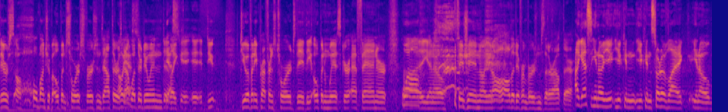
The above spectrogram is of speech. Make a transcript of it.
There's a whole bunch of open source versions out there. Is Oh, that yes. what they're doing? Yes. Like, i- i- do you do you have any preference towards the the OpenWhisk or FN or uh, Well- you know Fission or you know all, all the different versions that are out there? I guess you know you, you can you can sort of like you know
